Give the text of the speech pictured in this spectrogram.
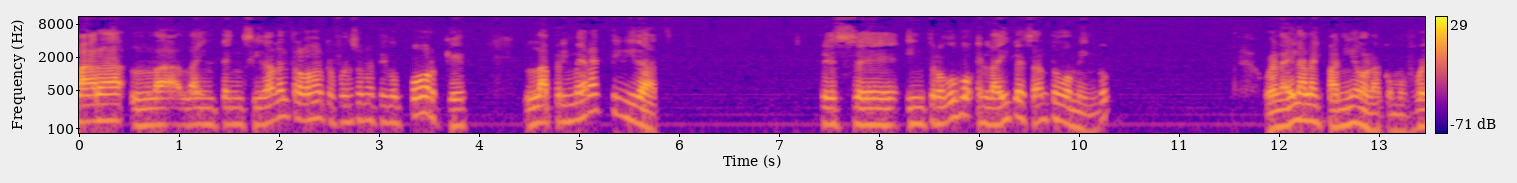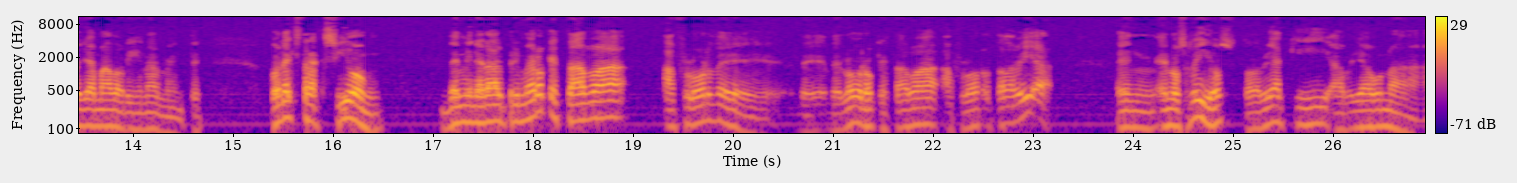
para la, intensidad del trabajo al que fueron sometidos, porque la primera actividad que se introdujo en la isla de Santo Domingo, o en la isla La Española, como fue llamado originalmente, fue la extracción de mineral, primero que estaba a flor de, del oro, que estaba a flor todavía en los ríos, todavía aquí había una,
